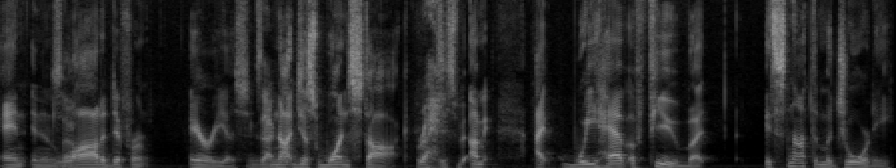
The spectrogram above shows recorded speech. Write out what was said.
and in a lot of different areas. Exactly. Not just one stock. Right. It's, I mean, I we have a few, but it's not the majority.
